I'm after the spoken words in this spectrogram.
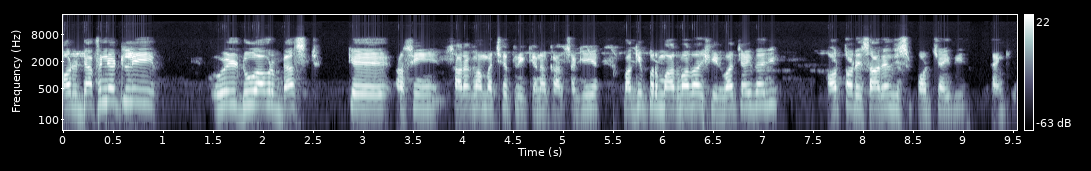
ਔਰ definitely will do our best ਕਿ ਅਸੀਂ ਸਾਰਾ ਕੰਮ ਅੱਛੇ ਤਰੀਕੇ ਨਾਲ ਕਰ ਸਕੀਏ। ਬਾਕੀ ਪਰਮਾਤਮਾ ਦਾ ਆਸ਼ੀਰਵਾਦ ਚਾਹੀਦਾ ਜੀ। ਔਰ ਤੁਹਾਡੇ ਸਾਰਿਆਂ ਦੀ ਸਪੋਰਟ ਚਾਹੀਦੀ ਹੈ। ਥੈਂਕ ਯੂ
